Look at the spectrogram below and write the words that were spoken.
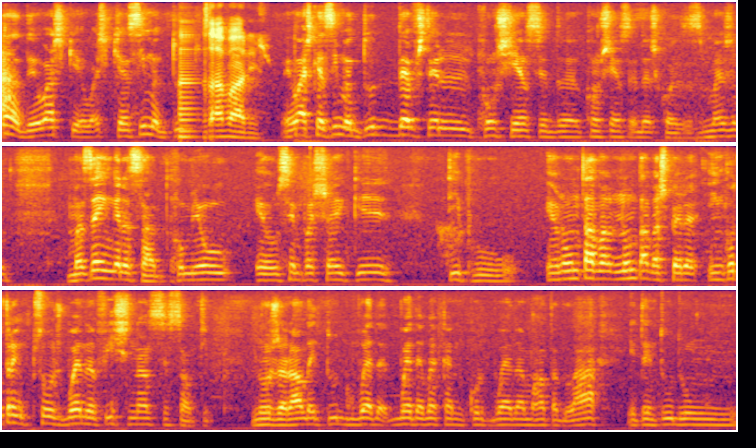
verdade, eu acho que eu acho que acima de tudo, Mas há vários. eu acho que acima de tudo deves ter consciência de consciência das coisas, mas mas é engraçado como eu eu sempre achei que tipo eu não estava não estava à espera, encontrei pessoas bué da fixe na associação, tipo, no geral é tudo bué da, bué da bacana, curto bué da malta de lá e tem tudo um,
